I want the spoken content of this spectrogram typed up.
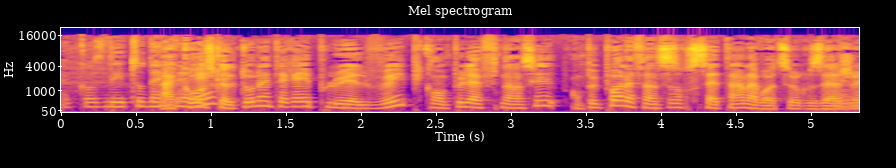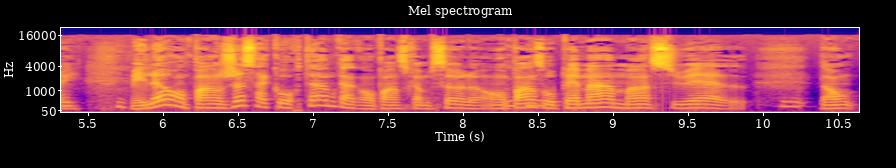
À cause des taux d'intérêt. À cause que le taux d'intérêt est plus élevé, puis qu'on peut la financer. On peut pas la financer sur 7 ans, la voiture usagée. Mais là, on pense juste à court terme quand on pense comme ça. Là. On pense mm-hmm. au paiement mensuel. Mm. Donc,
